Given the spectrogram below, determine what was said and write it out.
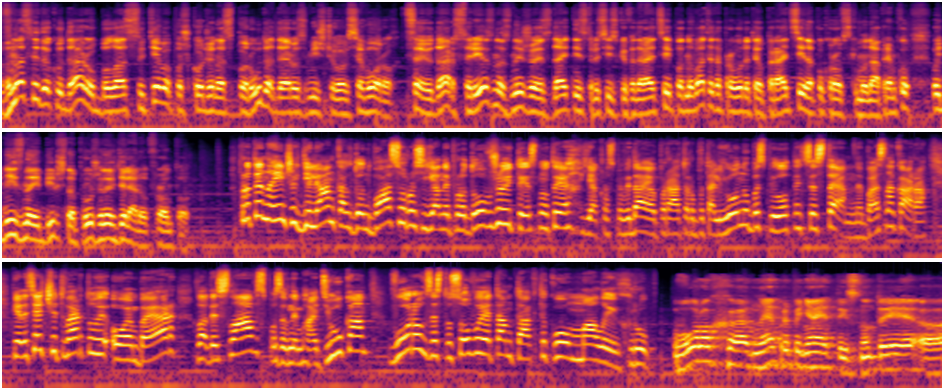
Внаслідок удару була суттєво пошкоджена споруда, де розміщувався ворог. Цей удар серйозно знижує здатність Російської Федерації планувати та проводити операції на Покровському напрямку, одній з найбільш напружених ділянок фронту. Проте на інших ділянках Донбасу росіяни продовжують тиснути, як розповідає оператор батальйону безпілотних систем Небесна кара 54-ї ОМБР Владислав з позивним Гадюка. Ворог застосовує там тактику малих груп. Ворог е, не припиняє тиснути. е,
